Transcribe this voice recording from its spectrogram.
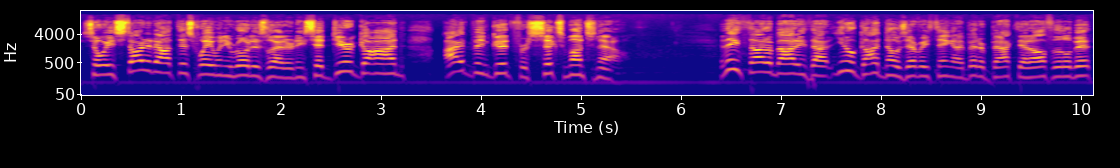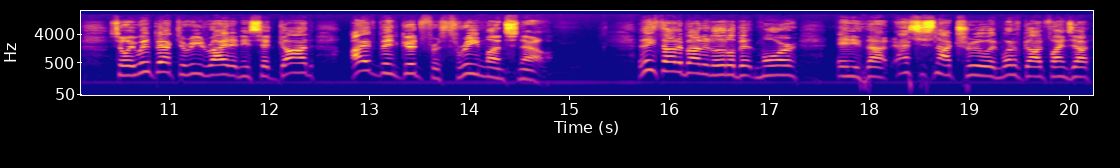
So he started out this way when he wrote his letter, and he said, Dear God, I've been good for six months now. And then he thought about it and he thought, you know, God knows everything, and I better back that off a little bit. So he went back to rewrite it, and he said, God, I've been good for three months now. And he thought about it a little bit more and he thought, that's just not true. And what if God finds out?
